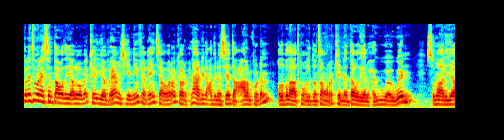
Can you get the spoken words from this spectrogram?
kulanti wanaagsan daawadayaal waa mar kale iyo barnaamijkeennii faqiinta wararka warbixinaha dhinaca diblomaasiyadda caalamka o dhan. Qodobada aad ku maqli doontaan wararkeena daawadayaal waxaa ugu waaweyn. Soomaaliya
